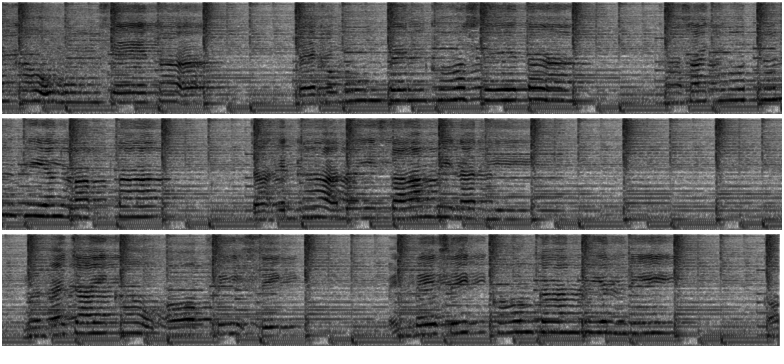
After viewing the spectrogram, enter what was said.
งเข้ามุมเซตาแต่เข้ามุมเป็นคอเซตาค่าสายคอดนั้นเพียงหลับตา จะเห็นค่าในสามวินาที เมื่อหายใจเข้าออกฟิสิก เป็นเบสิกของการเรียนดี ก็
